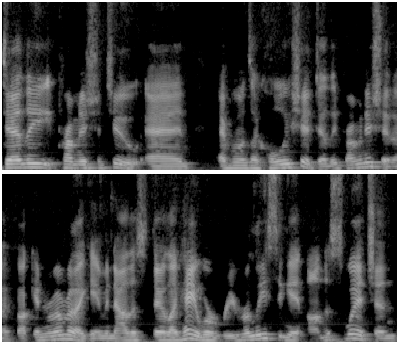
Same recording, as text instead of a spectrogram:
Deadly Premonition two, and everyone's like, "Holy shit, Deadly Premonition!" I fucking remember that game. And now this, they're like, "Hey, we're re-releasing it on the Switch and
